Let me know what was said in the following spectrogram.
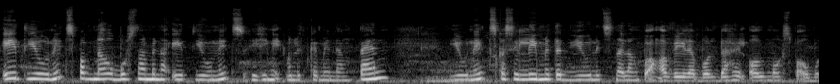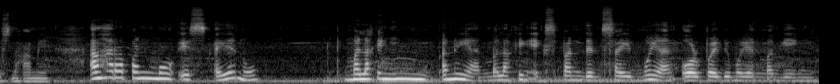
8 units. Pag naubos namin ng 8 units, hihingi ulit kami ng 10 units kasi limited units na lang po ang available dahil almost paubos na kami. Ang harapan mo is, ayan o, malaking, ano yan, malaking expanded side mo yan or pwede mo yan maging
